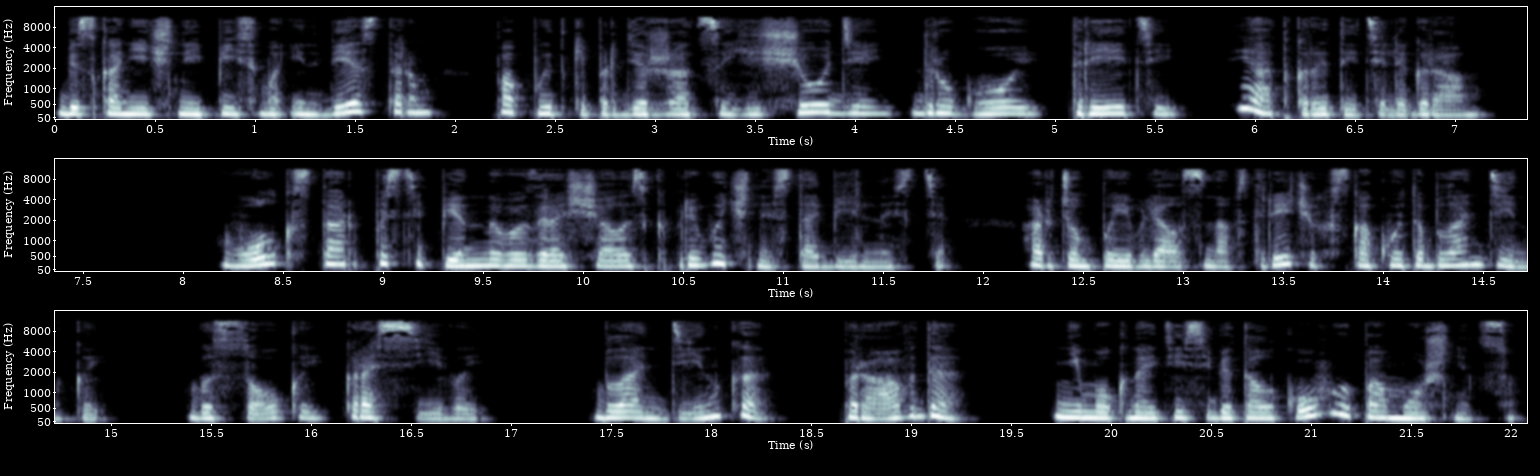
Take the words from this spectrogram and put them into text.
Бесконечные письма инвесторам, попытки продержаться еще день, другой, третий и открытый телеграм. Волкстар постепенно возвращалась к привычной стабильности, Артем появлялся на встречах с какой-то блондинкой. Высокой, красивой. Блондинка? Правда? Не мог найти себе толковую помощницу?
